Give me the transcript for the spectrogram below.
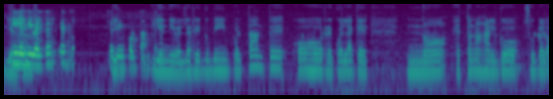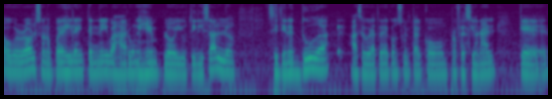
Y, el nivel de riesgo es bien importante. Y el nivel de riesgo es bien importante. Ojo, recuerda que no, esto no es algo super overall, no puedes ir a internet y bajar un ejemplo y utilizarlo. Si tienes dudas, asegúrate de consultar con un profesional que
